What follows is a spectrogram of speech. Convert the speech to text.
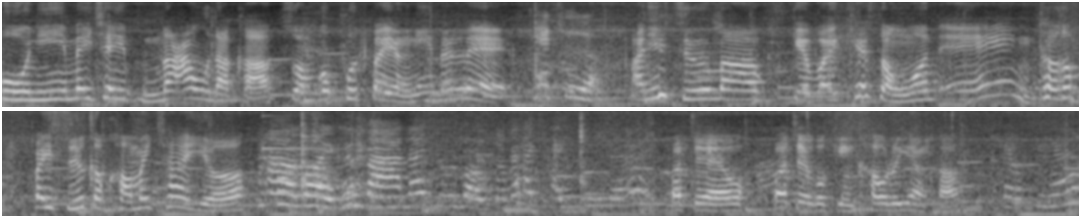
ปูนี้ไม่ใช่เน่านะครับสมก็พูดไปอย่างนี้นั่นแหละ แค่เกืออันนี้ซื้อมาเก็บไว้แค่สองวันเอง เธอก็ไปซื้อกับเขาไม่ใช่เหรอถ้าอร่อยขึ้นมานะยูนบอกจะไม่ให้ใครกินเลยป้าเจลป้าเจลก็กินข้าวหรือยังครับ แกวกินแล้ว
